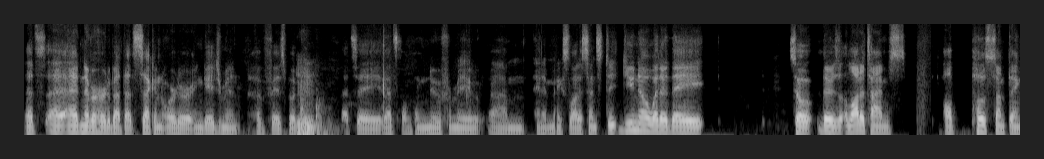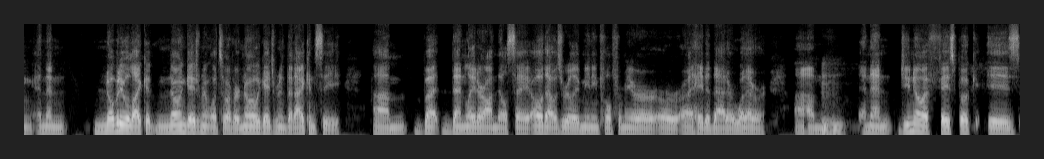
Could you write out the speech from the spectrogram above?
That's i had never heard about that second order engagement of facebook mm-hmm. that's a that's something new for me um, and it makes a lot of sense. Do, do you know whether they so there's a lot of times i'll post something and then nobody will like it no engagement whatsoever no engagement that i can see. Um, but then later on they'll say oh that was really meaningful for me or, or i hated that or whatever. Um, mm-hmm. and then do you know if facebook is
